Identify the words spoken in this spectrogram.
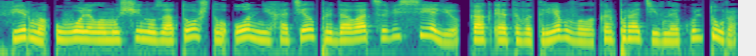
Фирма уволила мужчину за то, что он не хотел предаваться веселью, как этого требовала корпоративная культура.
